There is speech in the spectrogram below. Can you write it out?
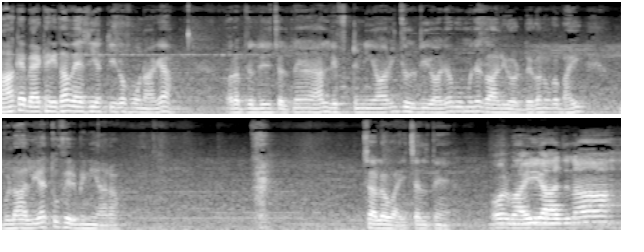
नहा के बैठा ही था, वैसे ही अक्की का फ़ोन आ गया। और अब जल्दी से चलते हैं। यार लिफ्ट नहीं आ रही, जल्दी आ जा। वो मुझे गाली और देगा। उनका भाई, बुला लिया, तू फिर भी नहीं आ रहा। चलो भाई, चलते हैं। और भाई, आज ना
